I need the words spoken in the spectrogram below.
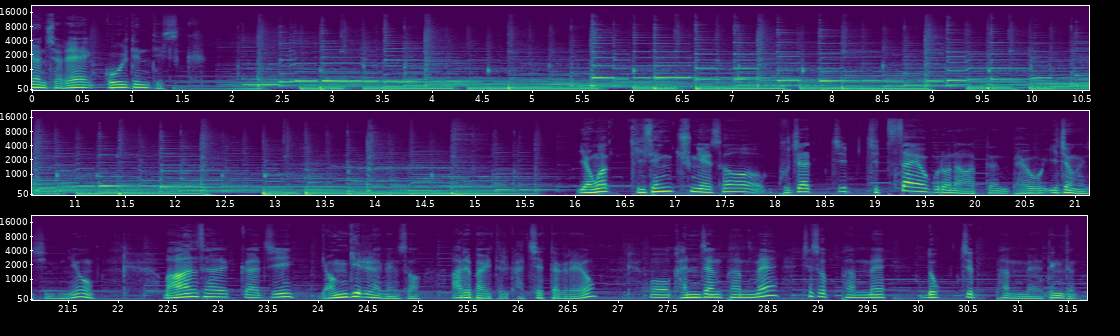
김현철의 골든 디스크. 영화 기생충에서 부잣집 집사 역으로 나왔던 배우 이정은 씨는요, 40살까지 연기를 하면서 아르바이트를 같이 했다 그래요. 어, 간장 판매, 채소 판매, 녹즙 판매 등등.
